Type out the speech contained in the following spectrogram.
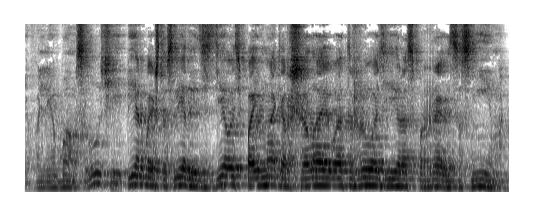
В любом случае, первое, что следует сделать, поймать Аршалаева от Рози и расправиться с ним.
